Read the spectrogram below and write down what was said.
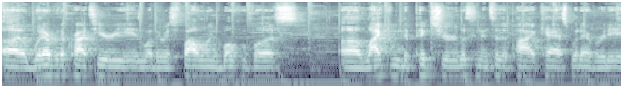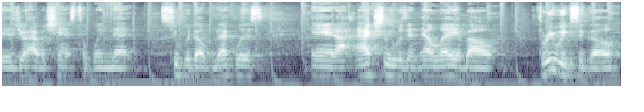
uh, whatever the criteria is, whether it's following both of us uh, liking the picture, listening to the podcast, whatever it is, you'll have a chance to win that super dope necklace. And I actually was in LA about three weeks ago,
